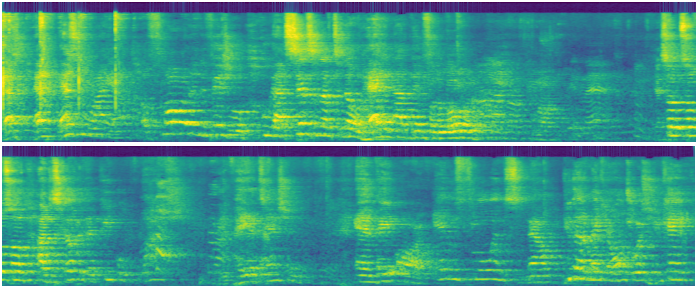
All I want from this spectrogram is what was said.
That's, that's, that's who I am. A flawed individual who got sense enough to know had it not been for the Lord. So, so, so I discovered that people watch, they pay attention, and they are influenced. Now, you got to make your own choices. You can't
